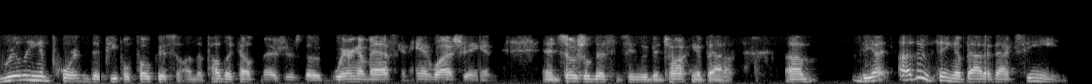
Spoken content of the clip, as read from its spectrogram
really important that people focus on the public health measures, the wearing a mask and hand washing and and social distancing we've been talking about. Um, the other thing about a vaccine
